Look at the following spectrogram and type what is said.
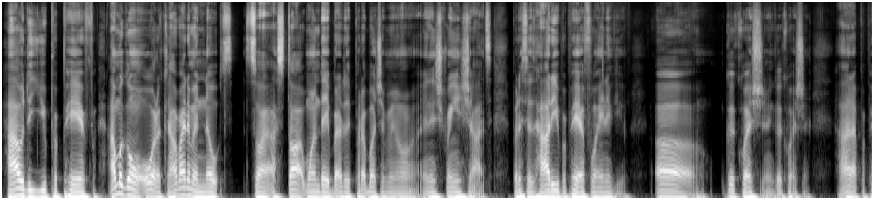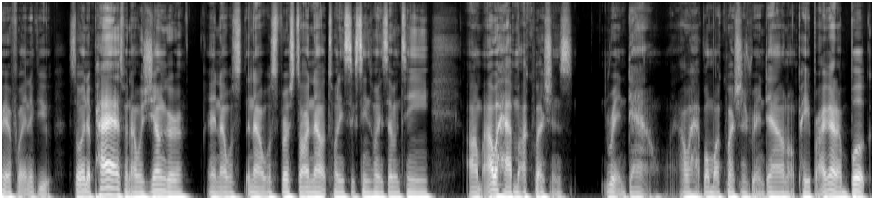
how do you prepare for? I'm gonna go in order because I write them in notes. So I, start one day, but I just put a bunch of them on in screenshots. But it says, "How do you prepare for an interview?" Oh, good question. Good question. How did I prepare for an interview? So in the past, when I was younger and I was and I was first starting out, 2016, 2017, um, I would have my questions written down. I would have all my questions written down on paper. I got a book.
